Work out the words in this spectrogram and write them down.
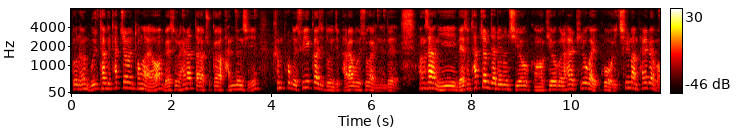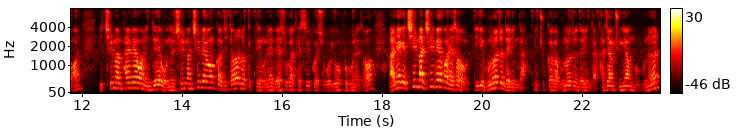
또는 물타기 타점을 통하여 매수를 해놨다가 주가가 반등 시큰 폭의 수익까지도 이제 바라볼 수가 있는데 항상 이 매수 타점 자리는 지역, 어, 기억을 할 필요가 있고 이 78,800원 이 78,800원인데 오늘 77,700원까지 떨어졌기 때문에 매수가 됐을 것이고 이 부분에서 만약에 77,700원에서 이게 무너져 내린다 이 주가가 무너져 내린다 가장 중요한 부분은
